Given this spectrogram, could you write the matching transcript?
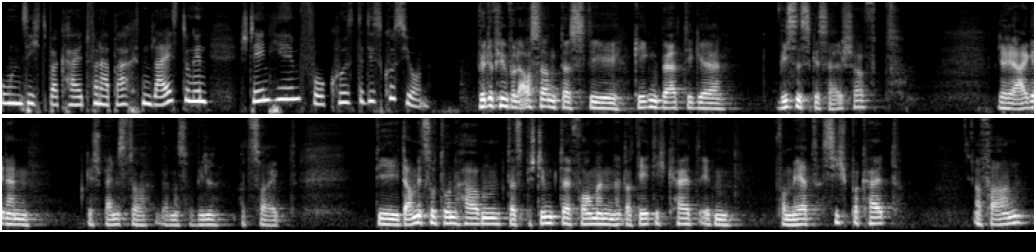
Unsichtbarkeit von erbrachten Leistungen stehen hier im Fokus der Diskussion. Ich würde auf jeden Fall auch sagen, dass die gegenwärtige Wissensgesellschaft ihre eigenen Gespenster, wenn man so will, erzeugt, die damit zu tun haben, dass bestimmte Formen der Tätigkeit eben vermehrt Sichtbarkeit erfahren.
